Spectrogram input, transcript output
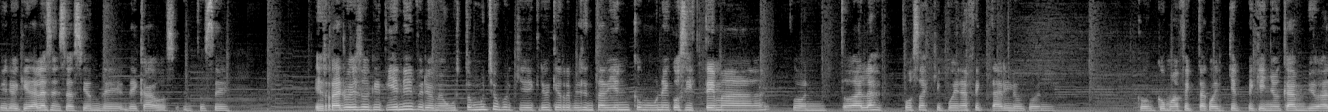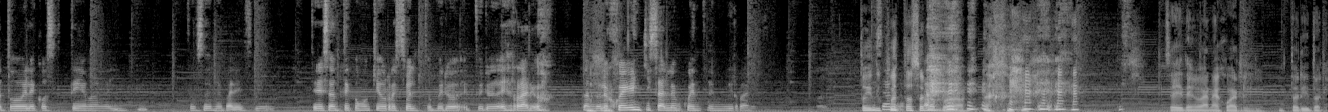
pero que da la sensación de, de, caos. Entonces, es raro eso que tiene, pero me gustó mucho porque creo que representa bien como un ecosistema con todas las cosas que pueden afectarlo, con, con cómo afecta cualquier pequeño cambio a todo el ecosistema. Y, y entonces me pareció interesante cómo quedó resuelto, pero, pero es raro. Cuando lo jueguen quizás lo encuentren muy raro. Estoy quizás dispuesto no. a hacer la prueba. sí, tengo ganas de jugar Story Story.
